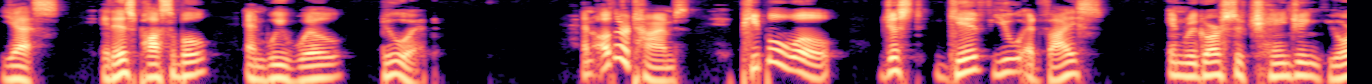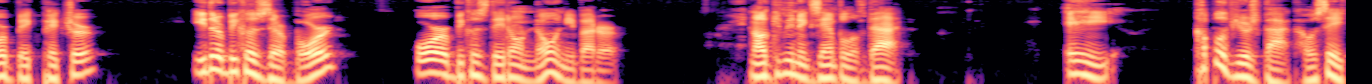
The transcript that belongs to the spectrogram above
Yes, it is possible, and we will do it. And other times, people will just give you advice in regards to changing your big picture, either because they're bored or because they don't know any better. And I'll give you an example of that. A couple of years back, I would say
